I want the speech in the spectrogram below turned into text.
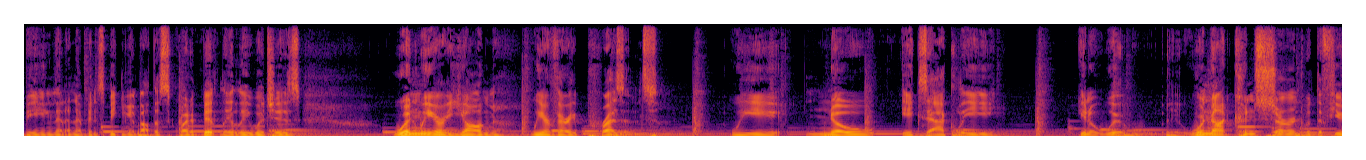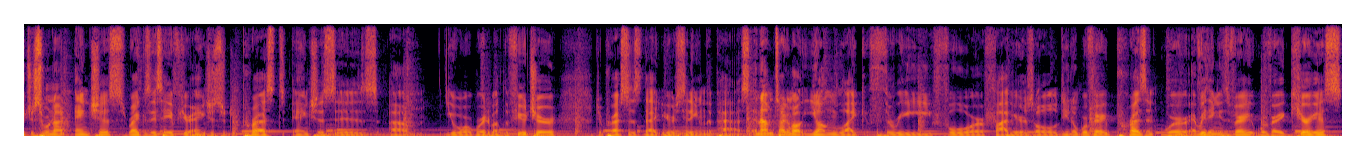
being that, and I've been speaking about this quite a bit lately, which is when we are young, we are very present. We know exactly, you know, we're we're not concerned with the future. So we're not anxious, right? Because they say if you're anxious or depressed, anxious is um, you're worried about the future. Depressed is that you're sitting in the past. And I'm talking about young, like three, four, five years old. You know, we're very present. we're everything is very, we're very curious.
